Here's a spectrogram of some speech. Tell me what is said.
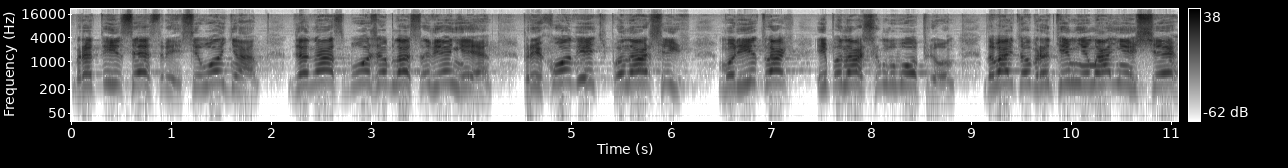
Брати і сестри, сьогодні для нас Боже благословення приходить по наших молитвах і по нашому воплю. Давайте обратимо внимание ще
